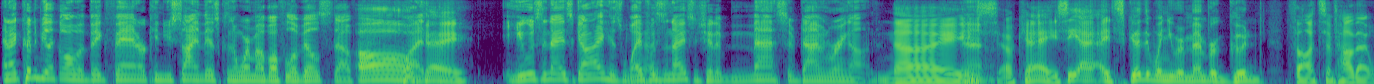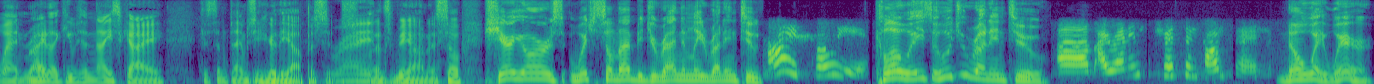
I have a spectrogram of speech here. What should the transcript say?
And I couldn't be like, oh, I'm a big fan, or can you sign this because I'm wearing my Buffalo Bills stuff. Oh, But okay. He was a nice guy. His wife was nice, and she had a massive diamond ring on. Nice. Okay. See, I, it's good that when you remember good thoughts of how that went, right? Like he was a nice guy. Because sometimes you hear the opposite. Right. Let's be honest. So share yours. Which celeb did you randomly run into? Hi, it's Chloe. Chloe. So who'd you run into? Um, I ran into Tristan Thompson. No way. Where?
